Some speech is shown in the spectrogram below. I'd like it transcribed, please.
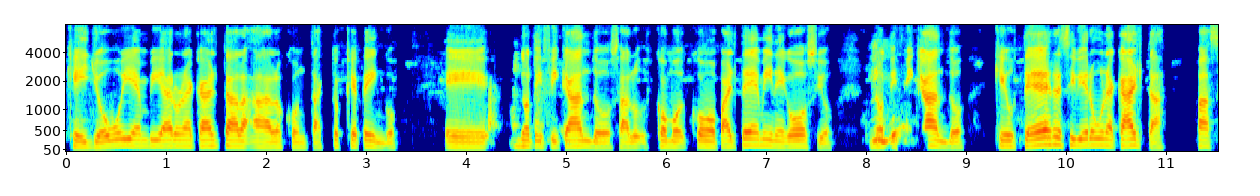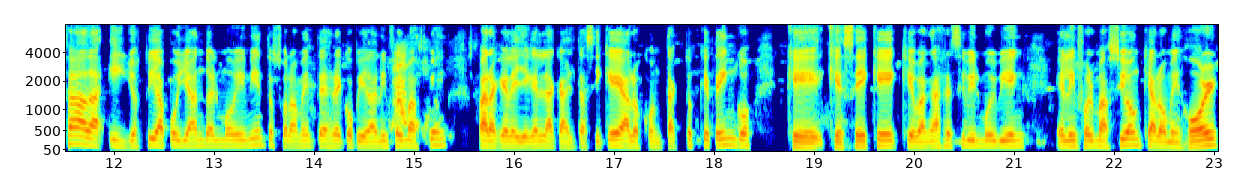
que yo voy a enviar una carta a, los contactos que tengo, notificando salud como, como parte de mi negocio, notificando que ustedes recibieron una carta pasada y yo estoy apoyando el movimiento solamente de recopilar la información para que le lleguen la carta. Así que a los contactos que tengo, que, que sé que, que, van a recibir muy bien la información, que a lo mejor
